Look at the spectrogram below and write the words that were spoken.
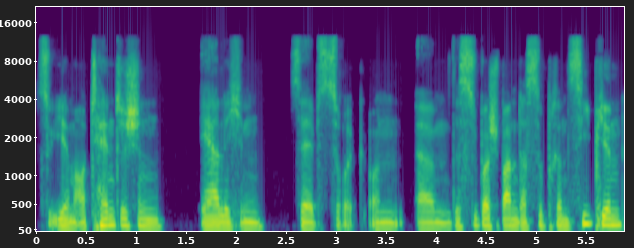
zu ihrem authentischen, ehrlichen Selbst zurück. Und ähm, das ist super spannend, dass so Prinzipien,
